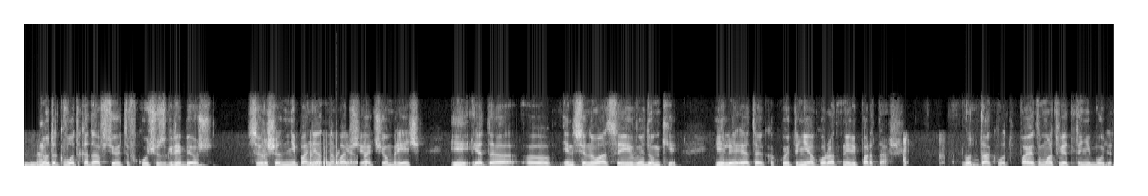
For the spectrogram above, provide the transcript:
да. Ну так вот, когда все это в кучу сгребешь, совершенно непонятно, непонятно. вообще, о чем речь. И это э, инсинуации и выдумки – или это какой-то неаккуратный репортаж. Вот так вот. Поэтому ответа не будет.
